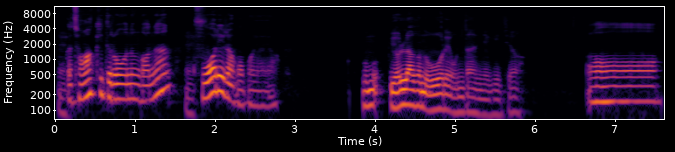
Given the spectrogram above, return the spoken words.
네. 그러니까 정확히 들어오는 거는 네. 9월이라고 보여요. 음, 연락은 5월에 온다는 얘기죠. 어,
